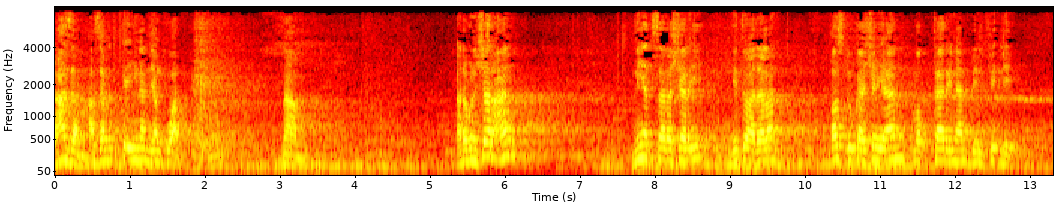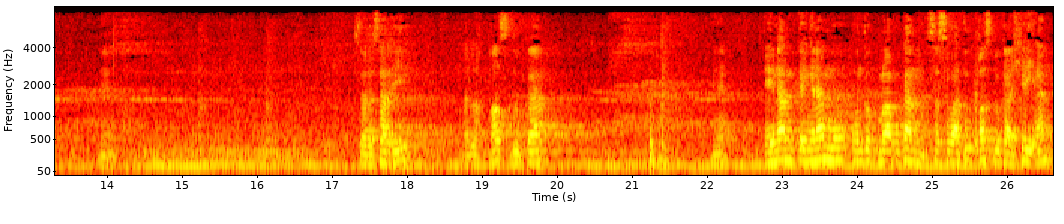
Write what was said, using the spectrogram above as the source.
azam. Azam itu keinginan yang kuat. Nam Adapun syar'an niat secara syar'i itu adalah qasduka syai'an muqtarinan bil fi'li. Ya. Secara syar'i adalah qasduka ya, keinginan keinginanmu untuk melakukan sesuatu qasduka syai'an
